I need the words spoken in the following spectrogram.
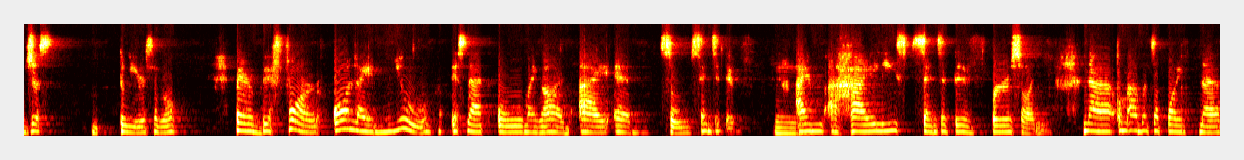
just two years ago. Pero before, all I knew is that, oh my God, I am so sensitive. Hmm. I'm a highly sensitive person na umabot sa point na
